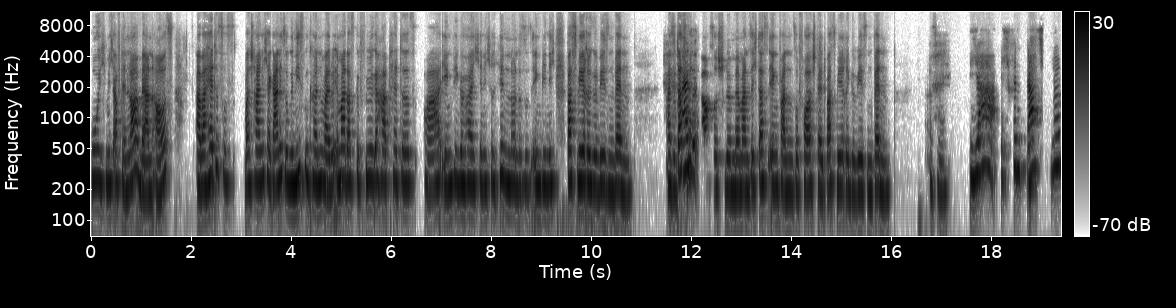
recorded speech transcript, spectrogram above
ruhe ich mich auf den Lorbeeren aus. Aber hättest du es wahrscheinlich ja gar nicht so genießen können, weil du immer das Gefühl gehabt hättest, oh, irgendwie gehöre ich hier nicht hin und es ist irgendwie nicht, was wäre gewesen, wenn? Also das also, ist auch so schlimm, wenn man sich das irgendwann so vorstellt, was wäre gewesen, wenn? Also. Ja, ich finde das schlimm,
